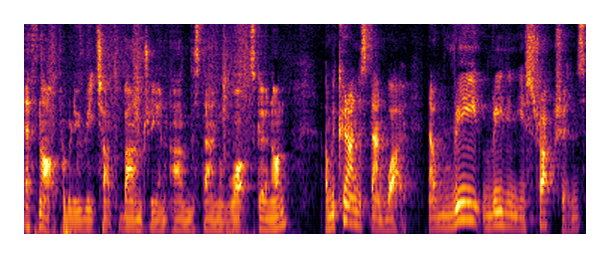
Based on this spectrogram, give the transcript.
If not, I'll probably reach out to Boundary and understand what's going on. And we couldn't understand why. Now, re-reading the instructions,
